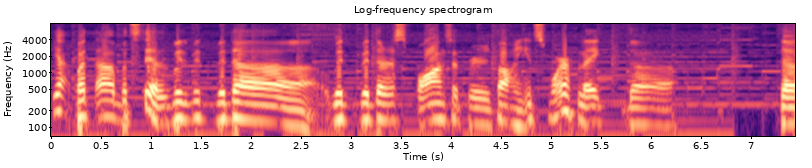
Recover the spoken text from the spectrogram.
Yeah, but uh, but still, with with with the with with the response that we're talking, it's more of like the the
